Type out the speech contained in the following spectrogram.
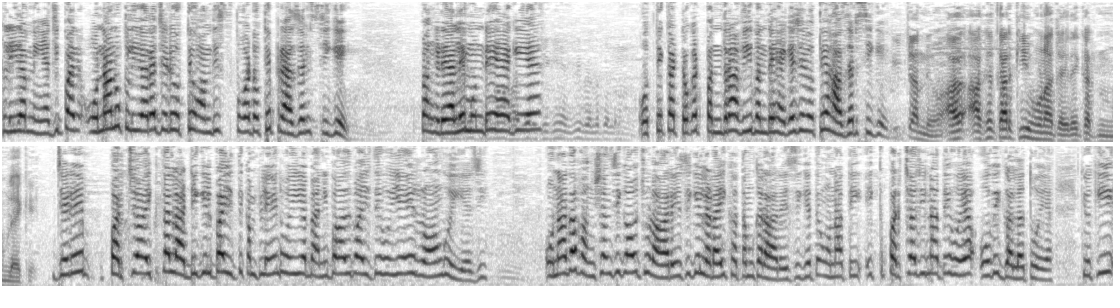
ਕਲੀਅਰ ਨਹੀਂ ਹੈ ਜੀ ਪਰ ਉਹਨਾਂ ਨੂੰ ਕਲੀਅਰ ਹੈ ਜਿਹੜੇ ਉੱਥੇ ਔਨ ਦੀ ਸਪੌਟ ਉੱਥੇ ਪ੍ਰੈਜ਼ੈਂਟ ਸੀਗੇ। ਭੰਗੜੇ ਵਾਲੇ ਮੁੰਡੇ ਹੈਗੇ ਆ। ਉੱਥੇ ਘੱਟੋ ਘੱਟ 15 20 ਬੰਦੇ ਹੈਗੇ ਜਿਹੜੇ ਉੱਥੇ ਹਾਜ਼ਰ ਸੀਗੇ। ਕੀ ਚਾਹੁੰਦੇ ਹੋ? ਆ- ਆਖਿਰਕਾਰ ਕੀ ਹੋਣਾ ਚਾਹੀਦਾ ਇਹ ਘਟਨਾ ਨੂੰ ਲੈ ਕੇ? ਜਿਹੜੇ ਪਰਚਾ ਇੱਕ ਤਾਂ ਲਾਡੀ ਗਿੱਲ ਭਾਈ ਤੇ ਕੰਪਲੇਂਟ ਹੋਈ ਹੈ ਬੈਨੀਪਾਲ ਭਾਈ ਤੇ ਹੋਈ ਹੈ ਇਹ ਰੋਂਗ ਹੋਈ ਹੈ ਜੀ। ਉਹਨਾਂ ਦਾ ਫੰਕਸ਼ਨ ਸੀਗਾ ਉਹ ਛੁਡਾ ਰਹੇ ਸੀਗੇ ਲੜਾਈ ਖਤਮ ਕਰਾ ਰਹੇ ਸੀਗੇ ਤੇ ਉਹਨਾਂ ਤੇ ਇੱਕ ਪਰਚਾ ਜਿਨ੍ਹਾਂ ਤੇ ਹੋਇਆ ਉਹ ਵੀ ਗਲਤ ਹੋਇਆ। ਕਿਉਂਕਿ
